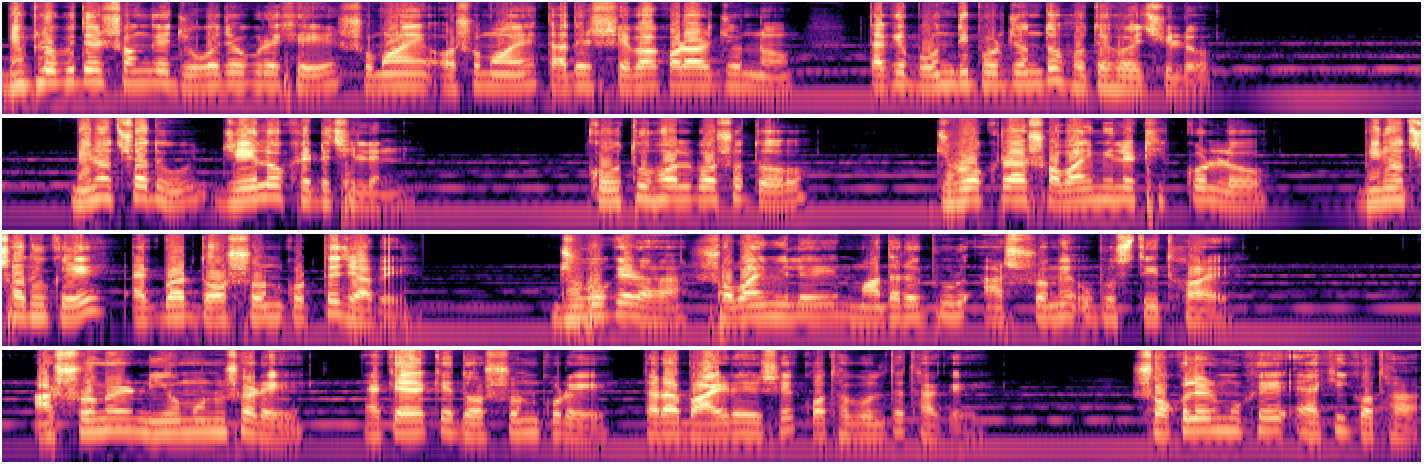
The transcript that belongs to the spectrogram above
বিপ্লবীদের সঙ্গে যোগাযোগ রেখে সময় অসময়ে তাদের সেবা করার জন্য তাকে বন্দি পর্যন্ত হতে হয়েছিল। বিনোদ সাধু জেলও খেটেছিলেন। কৌতূহলবশত যুবকরা সবাই মিলে ঠিক করল, বিনোদ সাধুকে একবার দর্শন করতে যাবে। যুবকেরা সবাই মিলে মাদারীপুর আশ্রমে উপস্থিত হয়। আশ্রমের নিয়ম অনুসারে একে একে দর্শন করে তারা বাইরে এসে কথা বলতে থাকে। সকলের মুখে একই কথা,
